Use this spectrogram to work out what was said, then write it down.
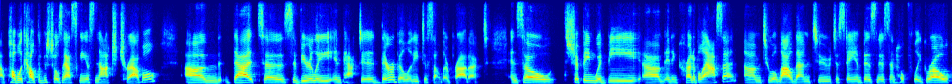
uh, public health officials asking us not to travel, um, that uh, severely impacted their ability to sell their product. And so shipping would be um, an incredible asset um, to allow them to, to stay in business and hopefully grow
